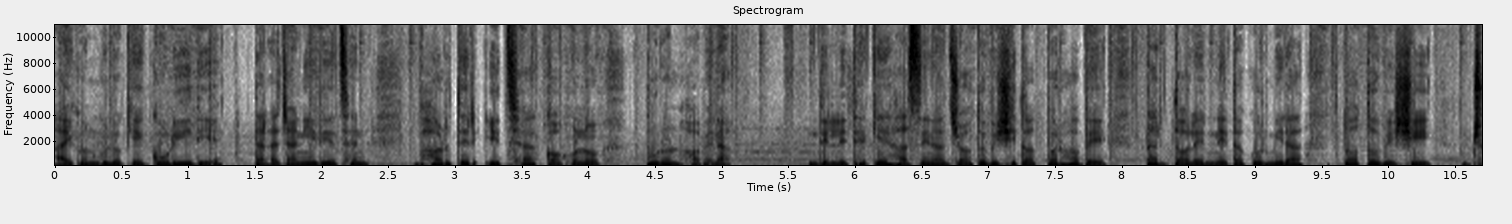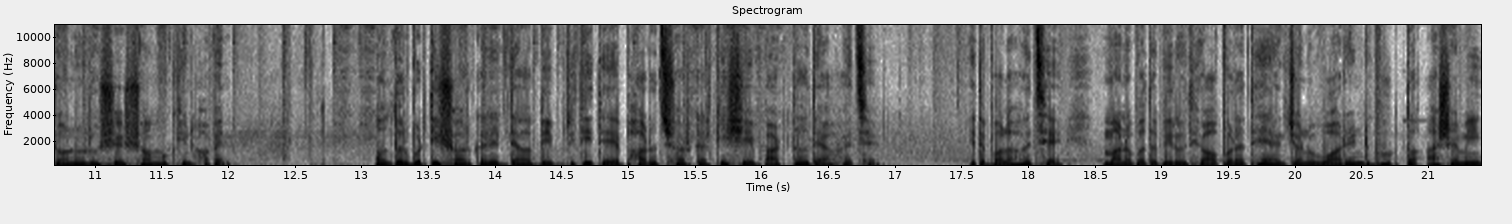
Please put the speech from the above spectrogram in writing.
আইকনগুলোকে গড়িয়ে দিয়ে তারা জানিয়ে দিয়েছেন, ভারতের ইচ্ছা কখনো পূরণ হবে না। দিল্লি থেকে হাসিনা যত বেশি তৎপর হবে, তার দলের নেতাকর্মীরা তত বেশি জনরোষের সম্মুখীন হবেন। অন্তর্বর্তী সরকারের দেওয়া বিবৃতিতে ভারত সরকারকে সে বার্তাও দেওয়া হয়েছে। এতে বলা হয়েছে মানবতা বিরোধী অপরাধে একজন ওয়ারেন্টভুক্ত আসামি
